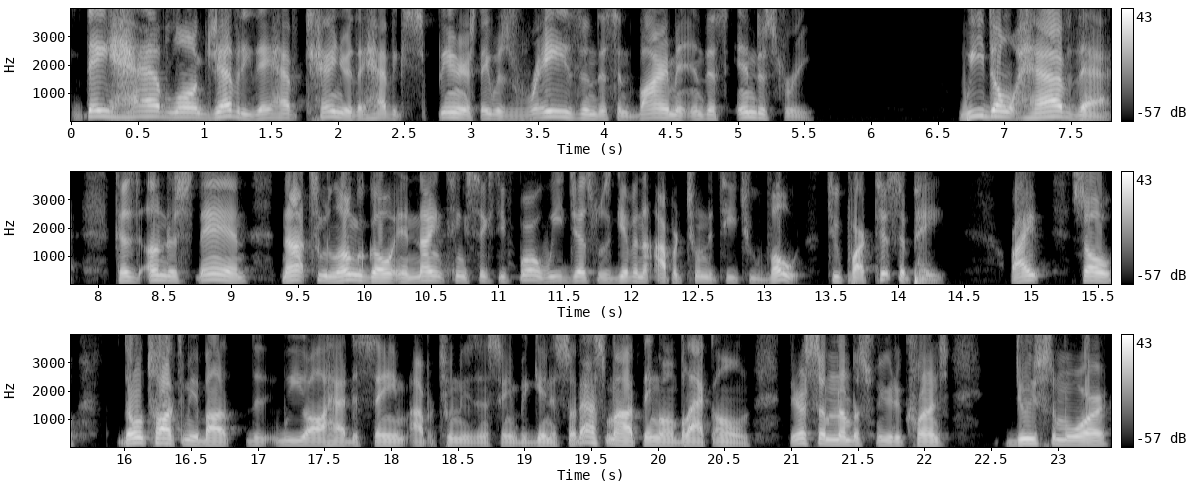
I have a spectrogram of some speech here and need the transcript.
they have longevity, they have tenure, they have experience. They was raised in this environment in this industry. We don't have that because understand, not too long ago in 1964, we just was given the opportunity to vote, to participate, right? So don't talk to me about the, we all had the same opportunities and the same beginnings. So that's my thing on black owned. There's some numbers for you to crunch. Do some more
